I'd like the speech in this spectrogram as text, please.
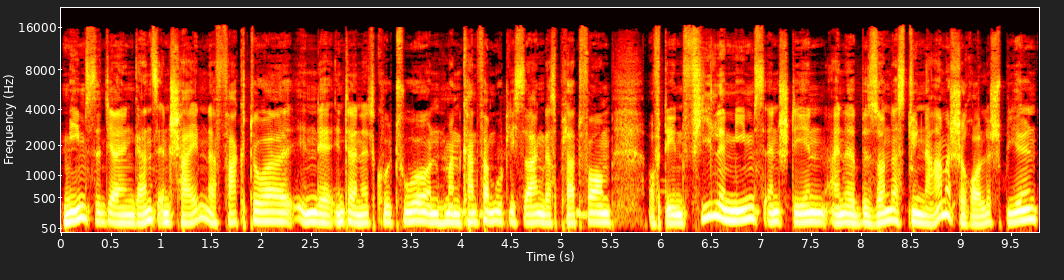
Memes sind ja ein ganz entscheidender Faktor in der Internetkultur und man kann vermutlich sagen, dass Plattformen, auf denen viele Memes entstehen, eine besonders dynamische Rolle spielen.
